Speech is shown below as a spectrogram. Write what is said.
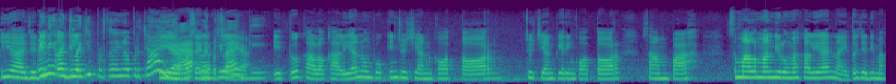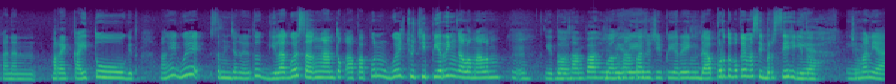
Iya jadi ini lagi-lagi percaya nggak percaya? Iya, percaya nggak percaya. lagi-lagi. Itu kalau kalian numpukin cucian kotor, cucian piring kotor, sampah semalaman di rumah kalian, nah itu jadi makanan mereka itu gitu. Makanya gue semenjak dari itu gila gue sengantuk apa pun gue cuci piring kalau malam gitu. buang sampah cuci Buang piring. sampah, cuci piring, dapur tuh pokoknya masih bersih gitu. Iya, iya. Cuman ya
